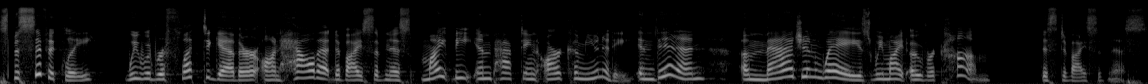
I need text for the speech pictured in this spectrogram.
Specifically, we would reflect together on how that divisiveness might be impacting our community, and then imagine ways we might overcome this divisiveness.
